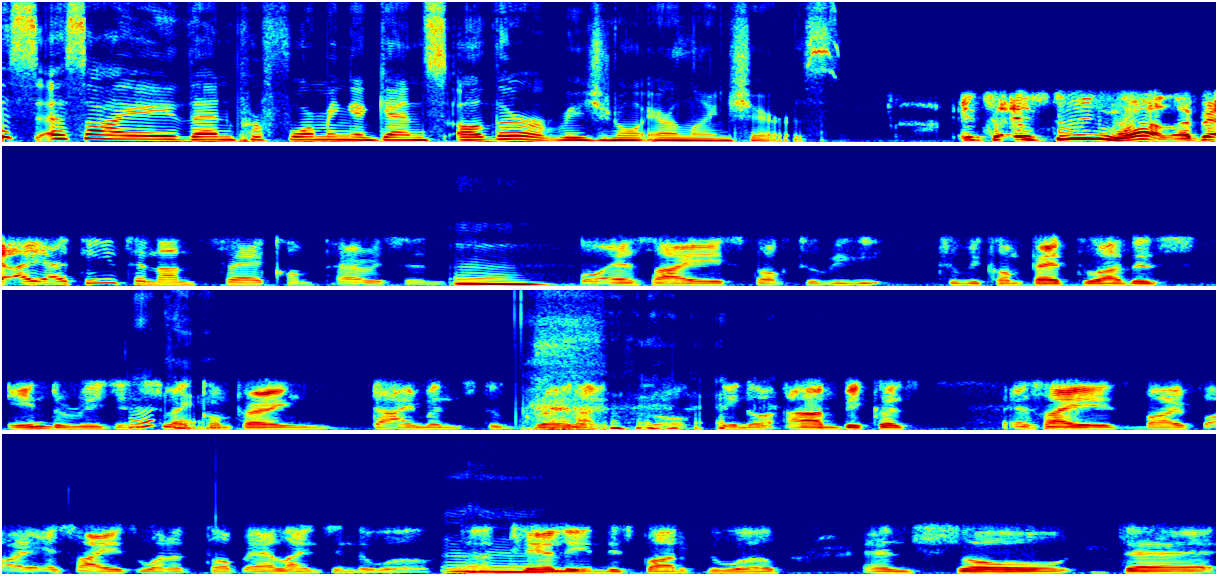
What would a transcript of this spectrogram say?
is SIA then performing against other regional airline shares? It's it's doing well. I bet, I, I think it's an unfair comparison Mm. for SIA stock to be to be compared to others in the region. It's like comparing diamonds to granite, bro, you know, um, because SIA is by far SIA is one of the top airlines in the world, Mhm. uh, clearly in this part of the world, and so there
